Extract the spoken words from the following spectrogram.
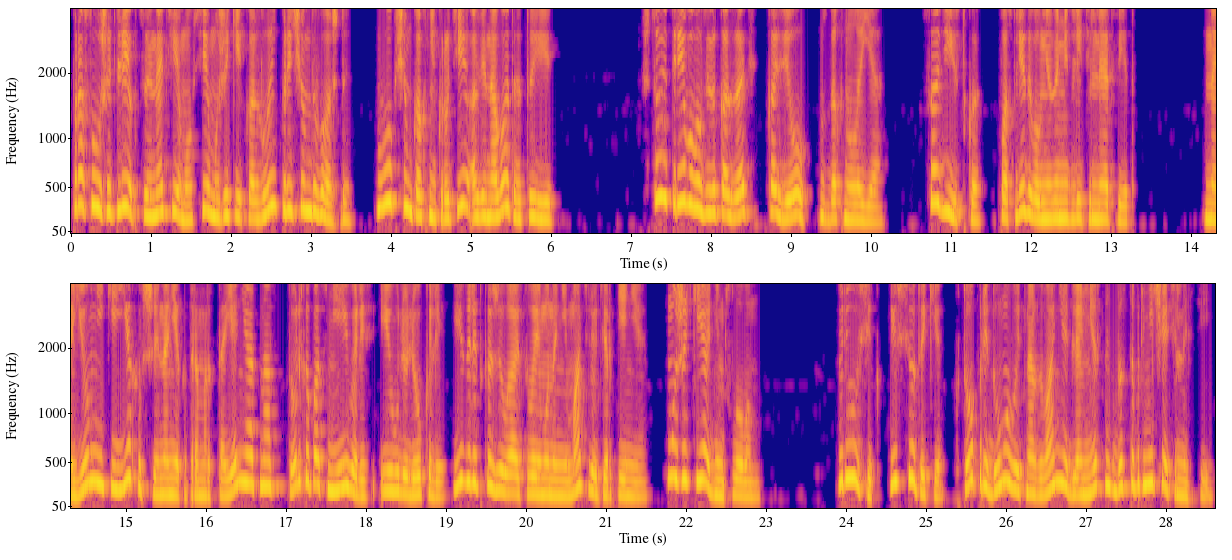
Прослушать лекцию на тему «Все мужики козлы, причем дважды» В общем, как ни крути, а виновата ты. Что и требовалось доказать, козел, вздохнула я. Садистка, последовал незамедлительный ответ. Наемники, ехавшие на некотором расстоянии от нас, только посмеивались и улюлюкали, изредка желая своему нанимателю терпения. Мужики, одним словом. Рюсик, и все-таки, кто придумывает названия для местных достопримечательностей?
